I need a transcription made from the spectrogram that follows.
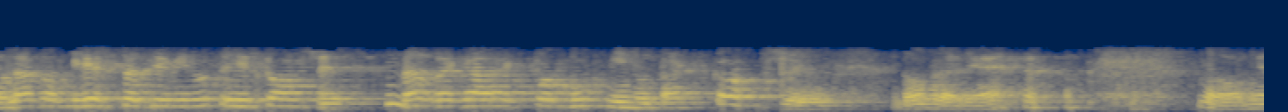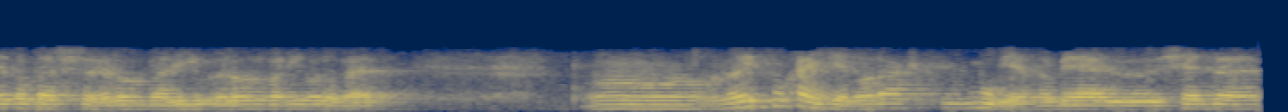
ona mnie jeszcze dwie minuty i skończy. Na zegarek po dwóch minutach skończył. Dobre, nie? No, mnie to też rozwali, rozwaliło rower. Mm, No i słuchajcie, no tak mówię, sobie siedzę,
